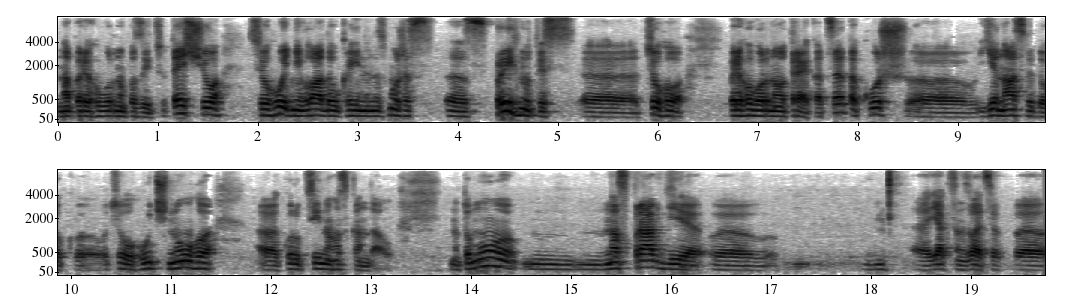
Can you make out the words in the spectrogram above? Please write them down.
на переговорну позицію. Те, що сьогодні влада України не зможе е, спригнути з е, цього переговорного трека, це також е, є наслідок оцього гучного е, корупційного скандалу. Ну, Тому насправді, е, е, як це називається, е,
